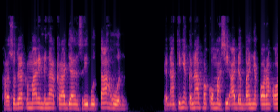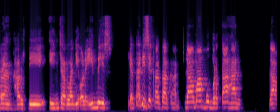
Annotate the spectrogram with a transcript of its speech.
Kalau saudara kemarin dengar kerajaan seribu tahun, dan akhirnya kenapa kok masih ada banyak orang-orang harus diincar lagi oleh iblis? Ya tadi saya katakan, nggak mampu bertahan, nggak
